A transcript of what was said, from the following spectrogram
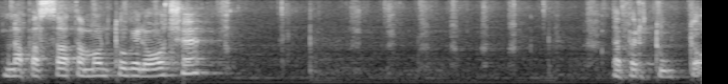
Una passata molto veloce dappertutto.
